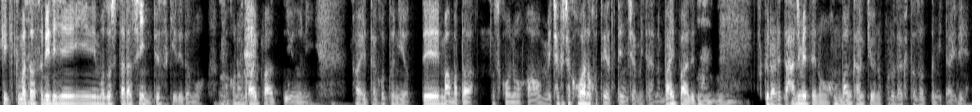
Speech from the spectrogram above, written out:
結局またソリディティに戻したらしいんですけれども、うんまあこのバイパーっていうのに変えたことによって、まあ、またそこの、あめちゃくちゃコアなことやってんじゃんみたいな、バイパーで作られた初めての本番環境のプロダクトだったみたいで、だか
